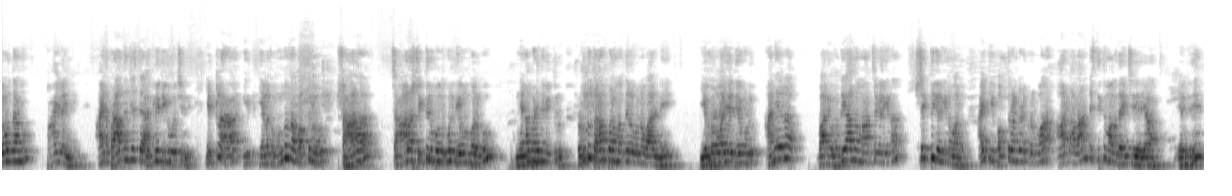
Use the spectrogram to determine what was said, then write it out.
యోర్ధాను పాయలైంది ఆయన ప్రార్థన చేస్తే అగ్ని దిగి వచ్చింది. ఇట్లా వీళ్ళకు ముందున్న భక్తులు చాలా చాలా శక్తిని పొందుకొని దేవుని కొరకు నిలబడిన వ్యక్తులు. రెండు తలంపుల మధ్యలో ఉన్న వారిని యహోవయ్యే దేవుడు అనేలా వారి హృదయాలను మార్చగలిగిన శక్తి కలిగిన వాళ్ళు. అయితే ఈ భక్తులు అంటాడు ప్రభు అలాంటి స్థితి మాకు దయచేయ్యా. ఏంటిది?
